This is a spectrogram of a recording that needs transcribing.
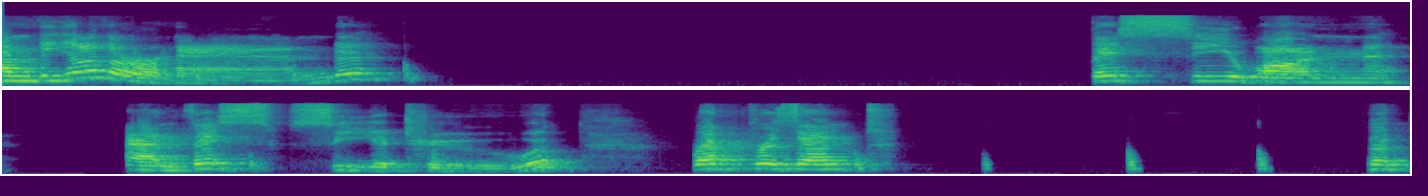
On the other hand, this C1 and this C2 represent the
